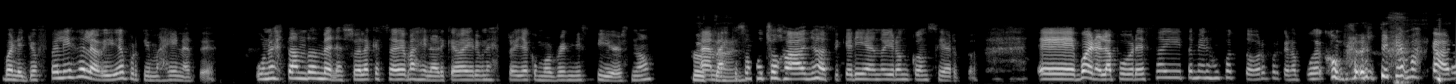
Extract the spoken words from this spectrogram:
Bueno, yo feliz de la vida porque imagínate, uno estando en Venezuela que sabe imaginar que va a ir una estrella como Britney Spears, ¿no? Además que son muchos años así queriendo ir a un concierto. Eh, bueno, la pobreza ahí también es un factor porque no pude comprar el ticket más caro.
